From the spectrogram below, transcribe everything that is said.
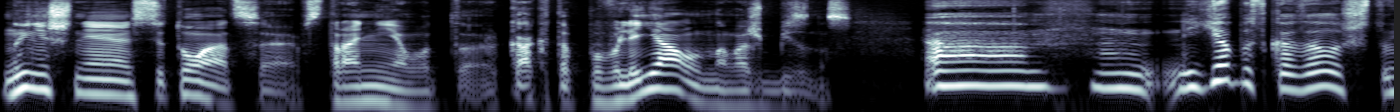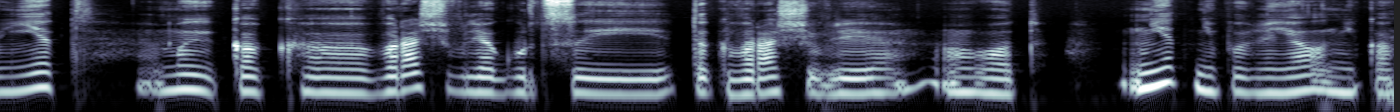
Нынешняя ситуация в стране вот э, как-то повлияла на ваш бизнес? А, я бы сказала, что нет. Мы как э, выращивали огурцы, так и выращивали. Вот. Нет, не повлияло никак.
